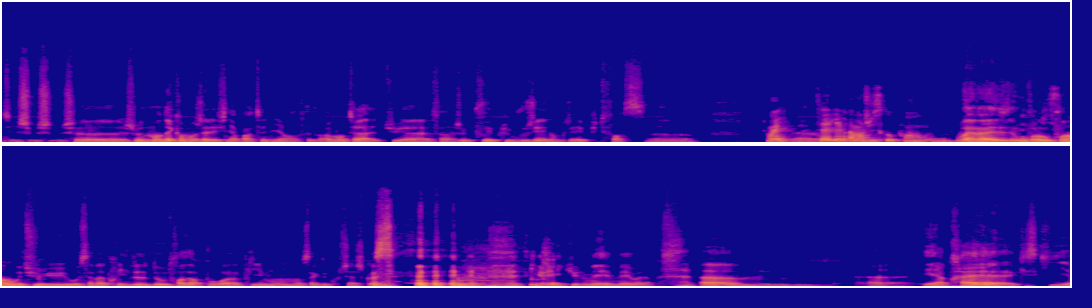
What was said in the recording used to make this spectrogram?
je, me demandais comment j'allais finir par tenir. En fait, vraiment, tu as, tu as, enfin, je ne pouvais plus bouger, donc j'avais plus de force. Euh, oui, euh, tu es allé vraiment jusqu'au point où. Ouais, ouais, au, point où, tu, où ça m'a pris deux, deux, ou trois heures pour euh, plier mon, sac de couchage. Quoi. Ce qui est ridicule, mais, mais voilà. et après, qu'est-ce qui.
